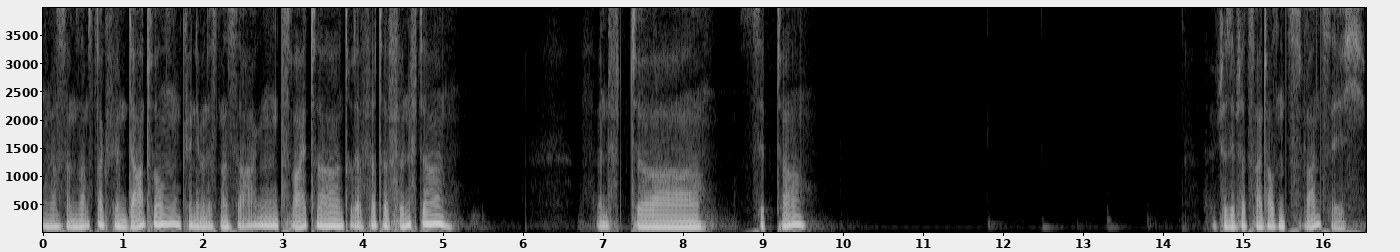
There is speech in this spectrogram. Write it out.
Und was ist am Samstag für ein Datum? Könnt ihr mir das mal sagen? Zweiter, dritter, vierter, fünfter. Fünfter, siebter. Fünfter, siebter 2020.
